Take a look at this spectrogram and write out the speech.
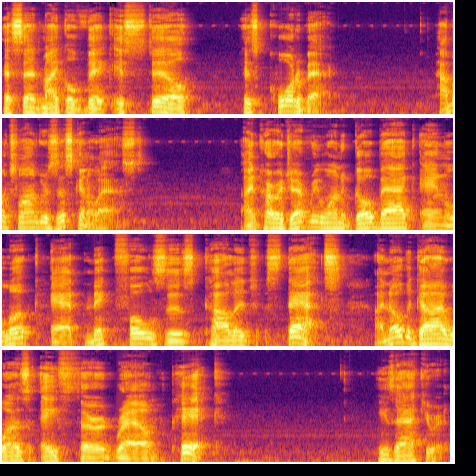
has said Michael Vick is still his quarterback. How much longer is this going to last? I encourage everyone to go back and look at Nick Foles' college stats. I know the guy was a third round pick. He's accurate.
